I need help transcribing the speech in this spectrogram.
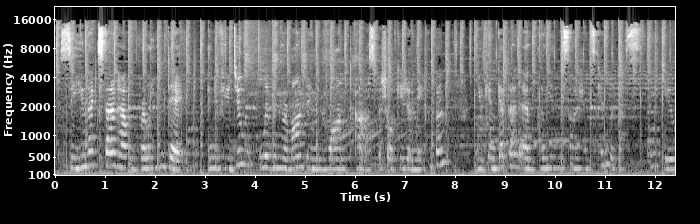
See you next time. Have a brilliant day. And if you do live in Vermont and you want a special occasion makeup done, you can get that at Brilliant Massage and Skin with us. Thank you.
